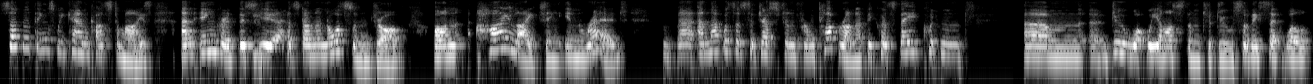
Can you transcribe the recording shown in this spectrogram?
certain things? We can customize. And Ingrid this year has done an awesome job on highlighting in red, uh, and that was a suggestion from ClubRunner because they couldn't um, uh, do what we asked them to do. So they said, well,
